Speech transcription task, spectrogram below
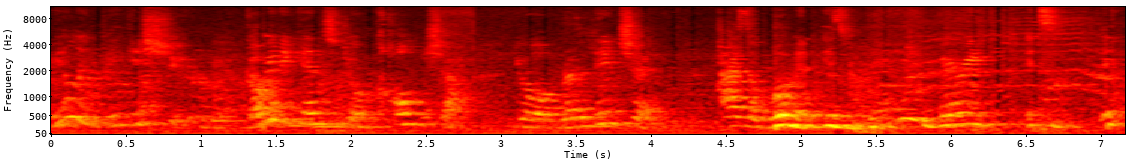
really big issue. Going against your culture, your religion, as a woman is very, very, it's, it's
